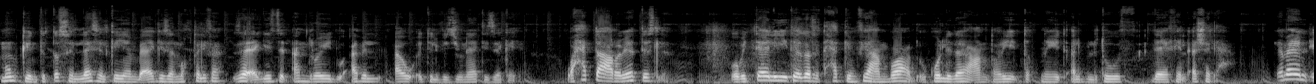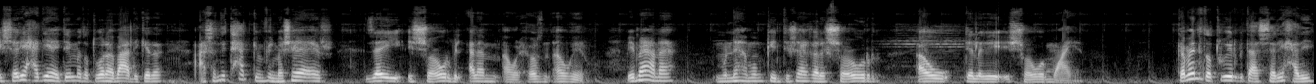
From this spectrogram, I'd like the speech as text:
ممكن تتصل لاسلكيا بأجهزة مختلفة زي أجهزة الأندرويد وأبل أو التلفزيونات الذكية وحتى عربيات تسلا. وبالتالي تقدر تتحكم فيها عن بعد وكل ده عن طريق تقنية البلوتوث داخل الشريحة. كمان الشريحة دي هيتم تطويرها بعد كده عشان تتحكم في المشاعر زي الشعور بالألم أو الحزن أو غيره. بمعنى إنها ممكن تشغل الشعور أو تلغي الشعور معين. كمان التطوير بتاع الشريحة دي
